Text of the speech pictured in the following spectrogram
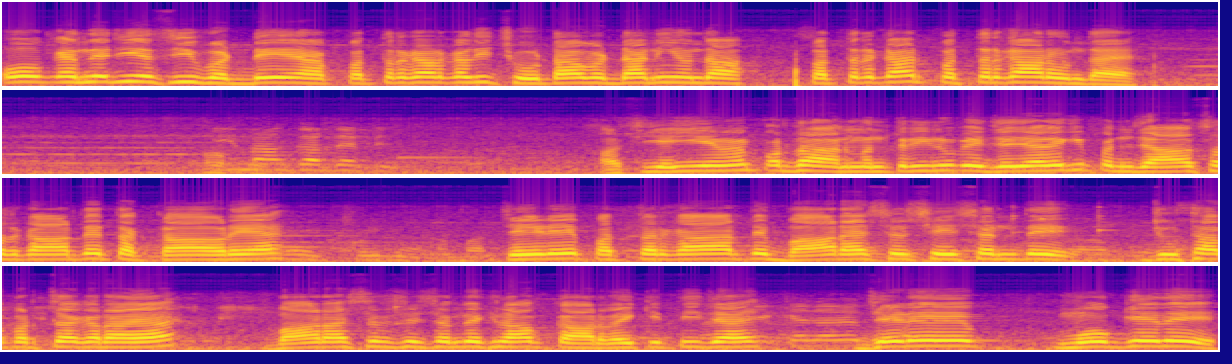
ਉਹ ਕਹਿੰਦੇ ਜੀ ਅਸੀਂ ਵੱਡੇ ਆ ਪੱਤਰਕਾਰ ਕਦੀ ਛੋਟਾ ਵੱਡਾ ਨਹੀਂ ਹੁੰਦਾ ਪੱਤਰਕਾਰ ਪੱਤਰਕਾਰ ਹੁੰਦਾ ਹੈ। ਕੀ ਮੰਗ ਕਰਦੇ ਤੇ ਅਸੀਂ ਇਹੀ ਮੈਂ ਪ੍ਰਧਾਨ ਮੰਤਰੀ ਨੂੰ ਭੇਜਿਆ ਜਾਵੇ ਕਿ ਪੰਜਾਬ ਸਰਕਾਰ ਤੇ ਧੱਕਾ ਹੋ ਰਿਹਾ ਹੈ। ਜਿਹੜੇ ਪੱਤਰਕਾਰ ਤੇ ਬਾਰ ਐਸੋਸੀਏਸ਼ਨ ਤੇ ਝੂਠਾ ਪਰਚਾ ਕਰਾਇਆ ਬਾਰ ਐਸੋਸੀਏਸ਼ਨ ਦੇ ਖਿਲਾਫ ਕਾਰਵਾਈ ਕੀਤੀ ਜਾਏ। ਜਿਹੜੇ ਮੋਗੇ ਦੇ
